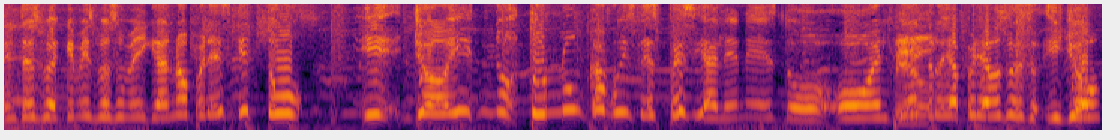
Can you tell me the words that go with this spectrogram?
Entonces fue que mi esposo me diga, no, pero es que tú y yo y no, tú nunca fuiste especial en esto, o el día Pero- otro día peleamos sobre eso, y yo,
